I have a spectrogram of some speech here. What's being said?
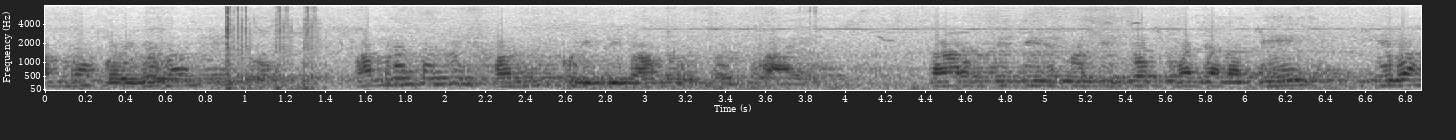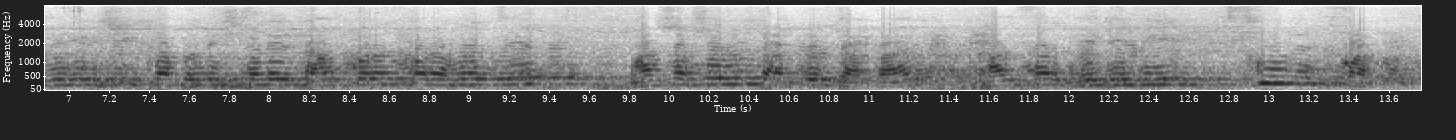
আমরা গৌরবান্বিত আমরা তাকে স্মরণ করি বিনম্র শ্রদ্ধায়। তার স্মৃতির প্রতি শ্রদ্ধা জানাতে এ বাহিনীর শিক্ষা প্রতিষ্ঠানের নামকরণ করা হয়েছে ভাষা শহীদ Abdul Jafar Ansar VDP school and college.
